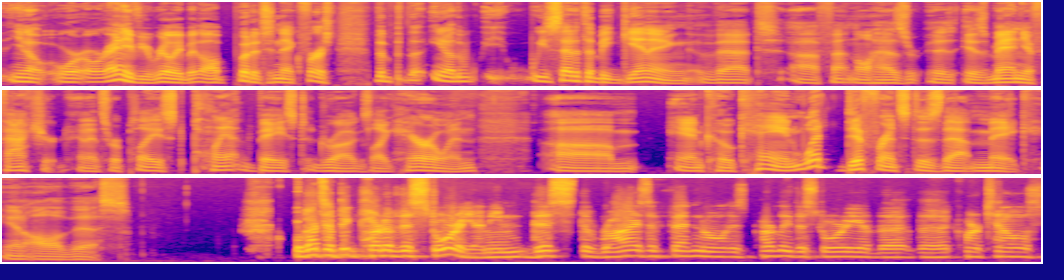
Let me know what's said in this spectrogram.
you know, or, or any of you really, but I'll put it to Nick first. The, the you know, the, we said at the beginning that uh, fentanyl has is, is, manufactured and it's replaced plant-based drugs like heroin um, and cocaine. What difference does that make in all of this? Well, that's a big part of this story. I mean, this the rise of fentanyl is partly the story of the the cartels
